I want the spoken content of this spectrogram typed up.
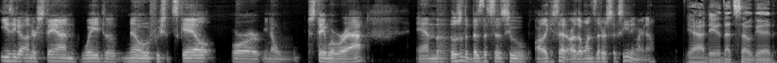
easy to understand way to know if we should scale or you know stay where we're at. And those are the businesses who are like you said are the ones that are succeeding right now. Yeah, dude, that's so good.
